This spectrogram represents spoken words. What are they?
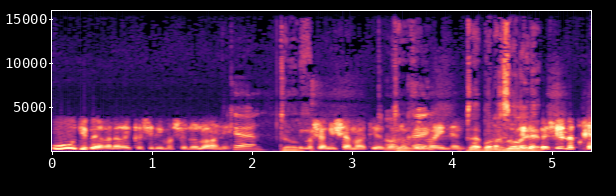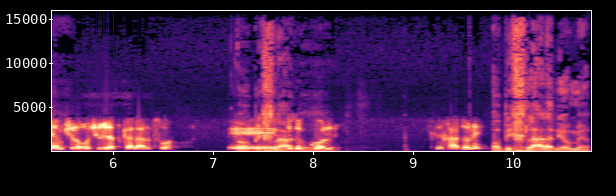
הוא דיבר על הרקע של אמא שלו, לא אני. כן. טוב. זה מה שאני שמעתי, אז אני לא אוקיי. מבין מה העניין. בסדר, בוא נחזור לעניין. לגבי שאלתכם של ראש עיריית קלנסווה. לא, בכלל, קודם כל... סליחה, אדוני? או בכלל, אני אומר.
